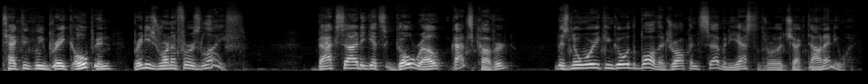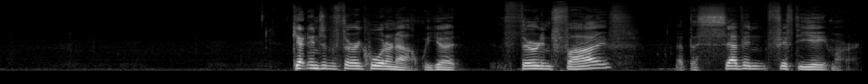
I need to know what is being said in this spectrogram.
technically break open, Brady's running for his life. Backside, he gets a go route, that's covered. There's nowhere he can go with the ball. They're dropping seven. He has to throw the check down anyway. Getting into the third quarter now. We got third and five at the 758 mark.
